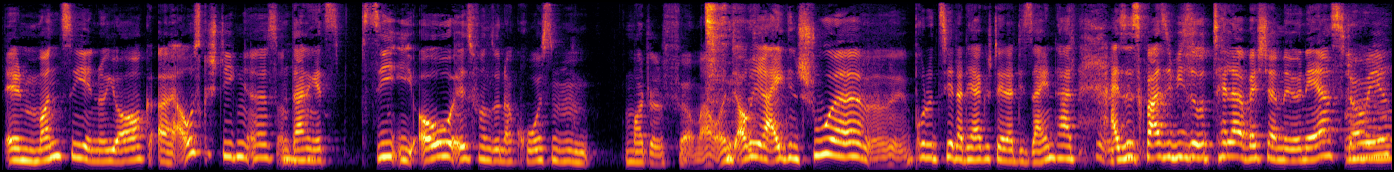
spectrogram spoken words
in Muncie in New York äh, ausgestiegen ist und dann jetzt CEO ist von so einer großen Modelfirma und auch ihre eigenen Schuhe äh, produziert hat, hergestellt hat, designt hat. Also es ist quasi wie so Tellerwäscher Millionär-Story.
